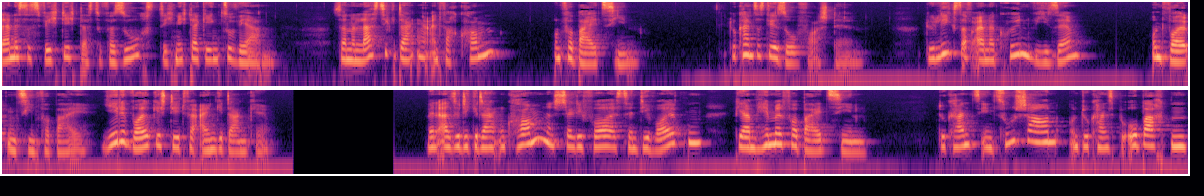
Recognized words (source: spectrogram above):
dann ist es wichtig, dass du versuchst, dich nicht dagegen zu wehren, sondern lass die Gedanken einfach kommen und vorbeiziehen. Du kannst es dir so vorstellen. Du liegst auf einer grünen Wiese und Wolken ziehen vorbei. Jede Wolke steht für ein Gedanke. Wenn also die Gedanken kommen, dann stell dir vor, es sind die Wolken, die am Himmel vorbeiziehen. Du kannst ihnen zuschauen und du kannst beobachten,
